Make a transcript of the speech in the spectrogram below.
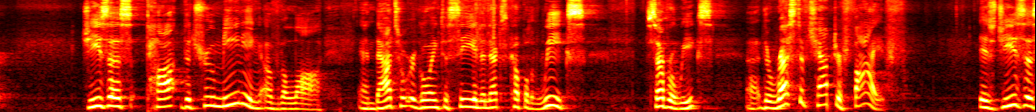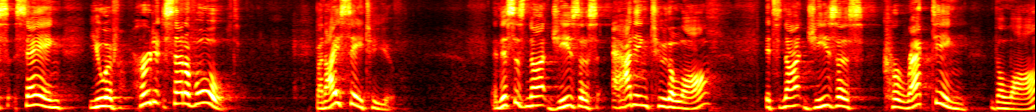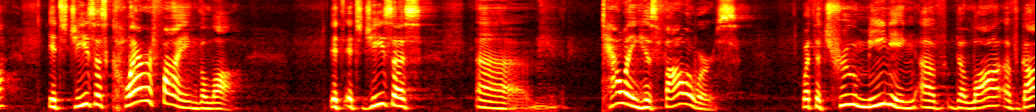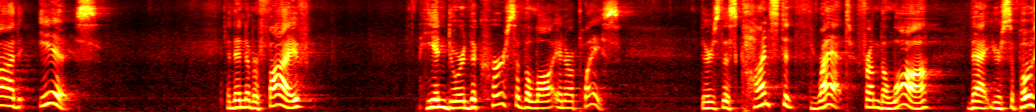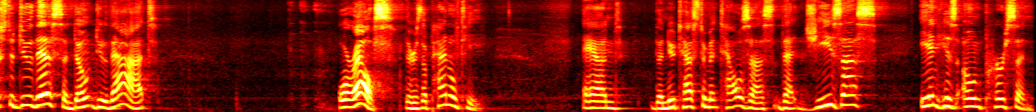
Jesus taught the true meaning of the law. And that's what we're going to see in the next couple of weeks, several weeks. Uh, the rest of chapter 5 is Jesus saying, You have heard it said of old, but I say to you. And this is not Jesus adding to the law, it's not Jesus correcting the law, it's Jesus clarifying the law. It's, it's Jesus uh, telling his followers what the true meaning of the law of God is. And then, number five, he endured the curse of the law in our place. There's this constant threat from the law that you're supposed to do this and don't do that, or else there's a penalty. And the New Testament tells us that Jesus, in his own person,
